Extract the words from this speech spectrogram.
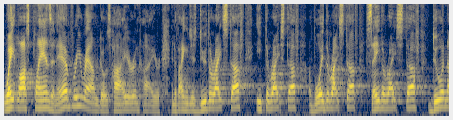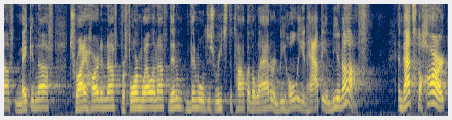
weight loss plans. And every round goes higher and higher. And if I can just do the right stuff, eat the right stuff, avoid the right stuff, say the right stuff, do enough, make enough, try hard enough, perform well enough, then, then we'll just reach the top of the ladder and be holy and happy and be enough. And that's the heart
